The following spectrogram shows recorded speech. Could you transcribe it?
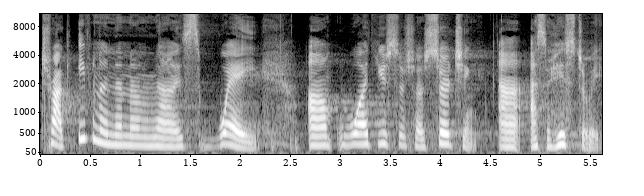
track, even in an anonymized way, um, what users are searching uh, as a history.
